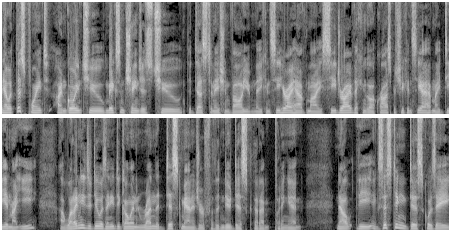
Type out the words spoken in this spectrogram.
Now at this point, I'm going to make some changes to the destination volume. Now you can see here I have my C drive that can go across, but you can see I have my D and my E. Uh, what I need to do is I need to go in and run the disk manager for the new disk that I'm putting in. Now the existing disk was a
